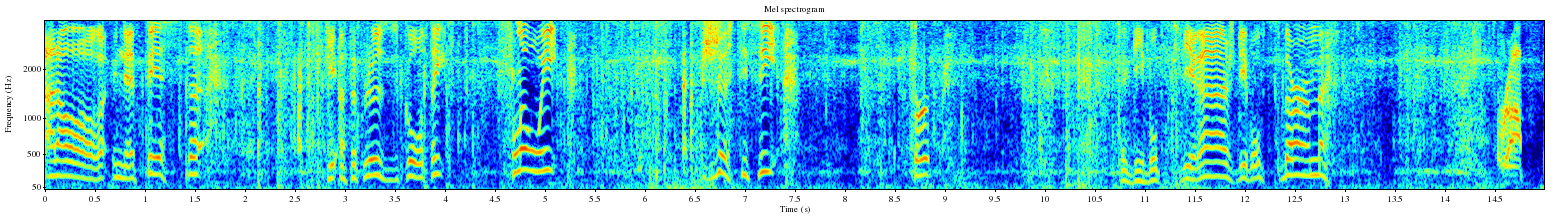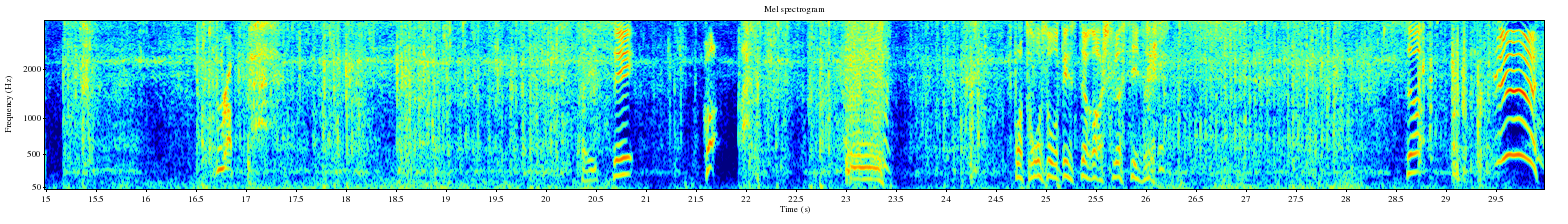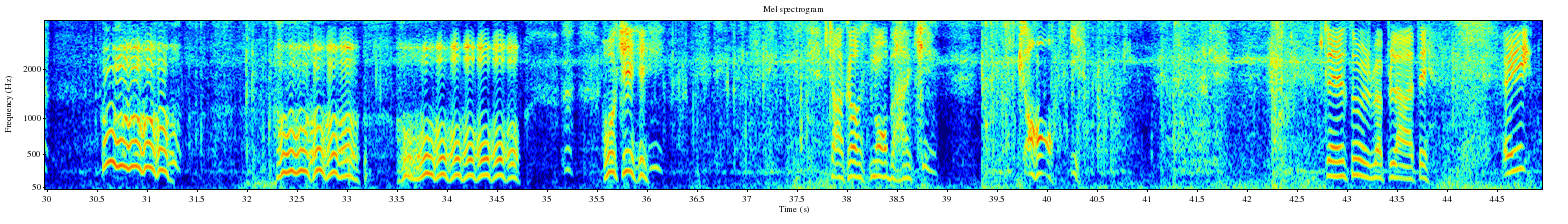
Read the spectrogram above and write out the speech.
Alors, une piste qui est un peu plus du côté flowy, juste ici. Avec des beaux petits virages, des beaux petits berms. Rop. Rop. Ça ici. Pas trop sauter cette roche là, c'est vrai. Ça. Ok. J'étais encore sur mon bac. Oh, yes. J'étais sûr que je me plantais. Et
